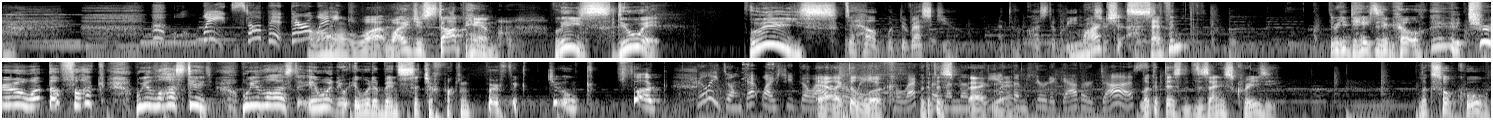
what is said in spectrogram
Wait, stop it. They're awake. oh, what? Why did you stop him? Please, do it. Please. To help with the rescue, at the request of lead March 7th? Three days ago. True, what the fuck? We lost it. We lost it. Would it would have been such a fucking perfect joke. Fuck. Really don't get why she'd go out Yeah, I like the to look. Look at them this and back, man. them here to gather dust. Look at this. The design is crazy. Looks so cool.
